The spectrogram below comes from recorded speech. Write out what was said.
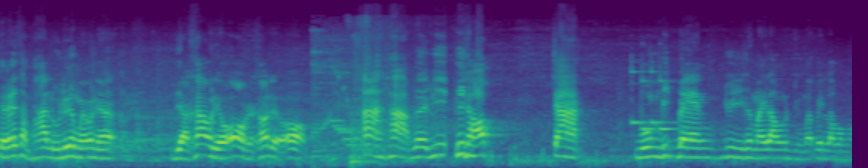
จะได้สัมภาษณ์รู้เรื่องไหมวันเนี้ยเดี๋ยวเข้าเดี๋ยวออกเดี๋ยวเข้าเดี๋ยวออก อะถามเลยพี่ พี่ท็อปจากวงบิ๊กแบงอยู่ดีทำไมเราถึงมาเป็นรปภ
